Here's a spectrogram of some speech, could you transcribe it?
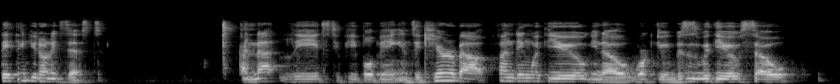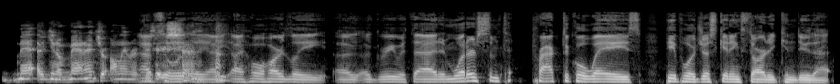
they think you don't exist. And that leads to people being insecure about funding with you, you know, work doing business with you. So, ma- you know, manage your online reputation. Absolutely. I, I wholeheartely uh, agree with that. And what are some t- practical ways people who are just getting started can do that?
